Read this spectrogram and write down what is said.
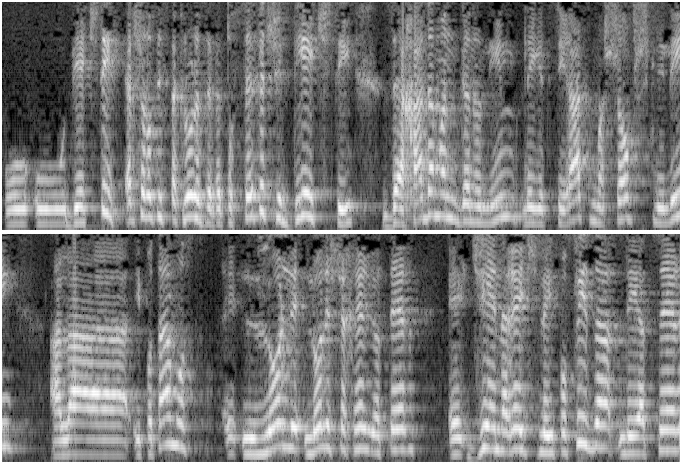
הוא, הוא DHT, איך שלא תסתכלו על זה, ותוספת של DHT זה אחד המנגנונים ליצירת משוב שלילי על ההיפותמוס, אה, לא, לא לשחרר יותר אה, GNRH להיפופיזה, לייצר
